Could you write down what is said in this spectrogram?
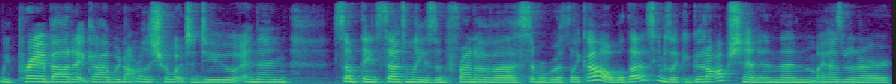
we pray about it, God, we're not really sure what to do. And then something suddenly is in front of us, and we're both like, oh, well, that seems like a good option. And then my husband and I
